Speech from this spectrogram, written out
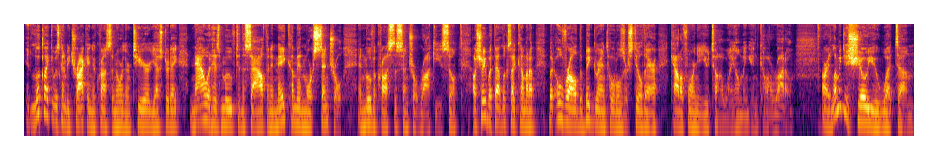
It looked like it was going to be tracking across the northern tier yesterday. Now it has moved to the south, and it may come in more central and move across the central Rockies. So I'll show you what that looks like coming up. But overall, the big grand totals are still there. California, Utah, Wyoming, and Colorado. All right, let me just show you what um,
